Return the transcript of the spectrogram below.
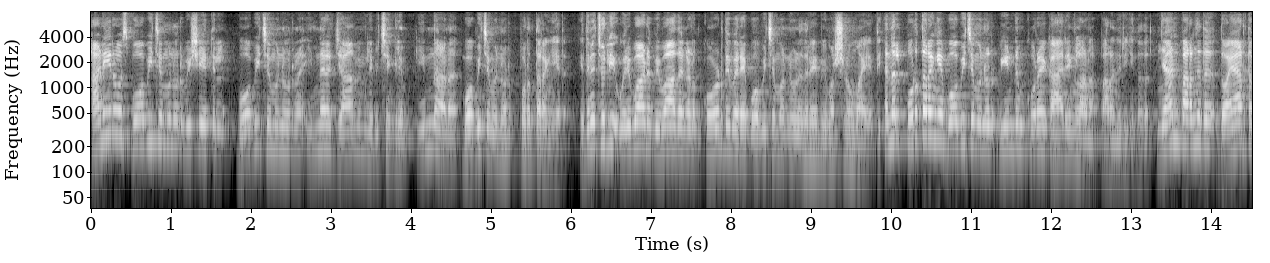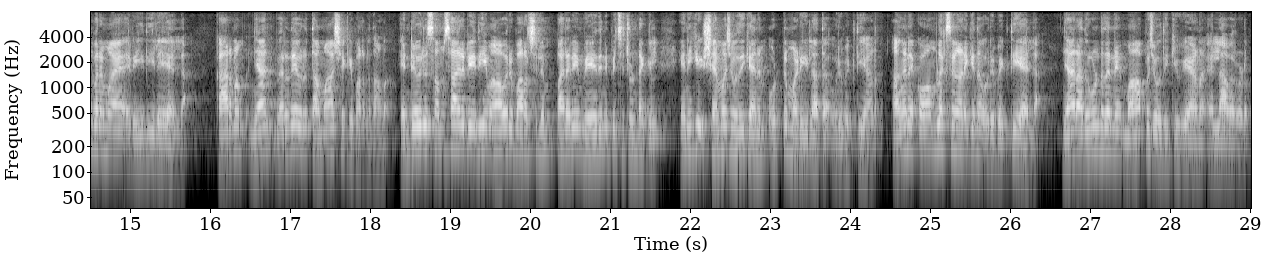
ഹണി റോസ് ബോബി ചെമ്മനൂർ വിഷയത്തിൽ ബോബി ചെമ്മനൂറിന് ഇന്നലെ ജാമ്യം ലഭിച്ചെങ്കിലും ഇന്നാണ് ബോബി ചെമ്മനൂർ പുറത്തിറങ്ങിയത്. ഇതിനെ ചൊല്ലി ഒരുപാട് വിവാദങ്ങളും കോടതി വരെ ബോബി ചെമ്മനൂരിനെതിരെ വിമർശനവുമായി എത്തി. എന്നാൽ പുറത്തിറങ്ങിയ ബോബി ചെമ്മനൂർ വീണ്ടും കുറെ കാര്യങ്ങളാണ് പറഞ്ഞിരിക്കുന്നത്. ഞാൻ പറഞ്ഞത് ദ്വയാർത്ഥപരമായ രീതിയിലേ അല്ല. കാരണം ഞാൻ വെറുതെ ഒരു തമാശയ്ക്ക് പറഞ്ഞതാണ്. എന്റെ ഒരു സംസാര രീതിയും ആ ഒരു പറച്ചിലും പലരെയും വേദനിപ്പിച്ചിട്ടുണ്ടെങ്കിൽ എനിക്ക് ക്ഷമ ചോദിക്കാനും ഒട്ടും മടിയില്ലാത്ത ഒരു വ്യക്തിയാണ്. അങ്ങനെ കോംപ്ലക്സ് കാണിക്കുന്ന ഒരു വ്യക്തിയല്ല ഞാൻ അതുകൊണ്ട് തന്നെ മാപ്പ് ചോദിക്കുകയാണ് എല്ലാവരോടും.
